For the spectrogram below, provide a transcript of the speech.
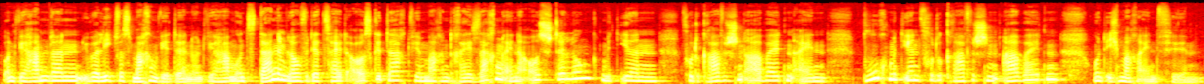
und wir haben dann überlegt, was machen wir denn? Und wir haben uns dann im Laufe der Zeit ausgedacht, wir machen drei Sachen, eine Ausstellung mit ihren fotografischen Arbeiten, ein Buch mit ihren fotografischen Arbeiten und ich mache einen Film.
